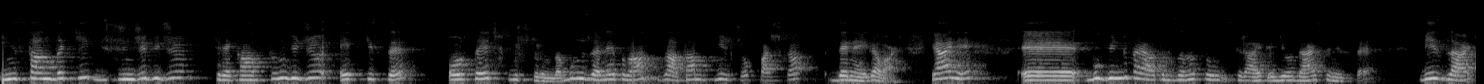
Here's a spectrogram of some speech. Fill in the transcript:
insandaki düşünce gücü, frekansın gücü, etkisi ortaya çıkmış durumda. Bunun üzerine yapılan zaten birçok başka deney de var. Yani e, bu günlük hayatımıza nasıl sirayet ediyor derseniz de bizler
